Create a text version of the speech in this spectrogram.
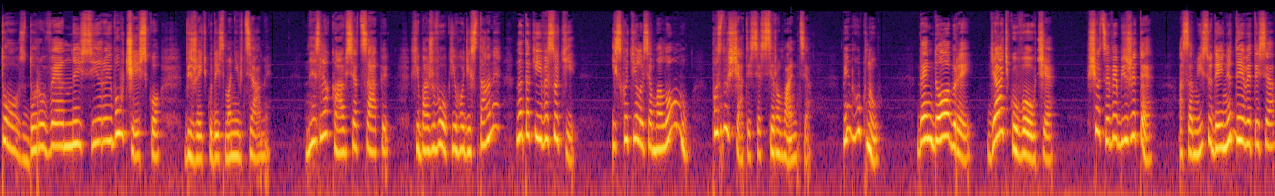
то здоровенний сірий вовчисько біжить кудись манівцями. Не злякався цапик, хіба ж вовк його дістане на такій висоті? І схотілося малому познущатися з сіроманця. Він гукнув День добрий, дядьку вовче. Що це ви біжите, а самі сюди й не дивитеся?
